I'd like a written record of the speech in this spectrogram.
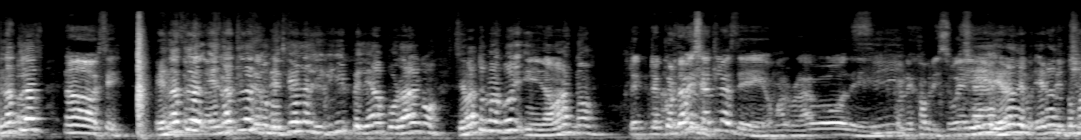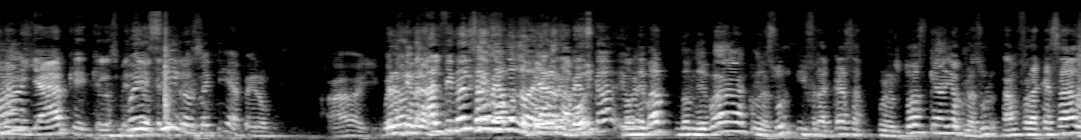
en Atlas, No, sí. en Atlas, en Atlas lo metía en la liguilla y peleaba por algo. Se va Tomás Boy y nada más no. Re- Recordaba ese Atlas de Omar Bravo, de Sí. Conejo Brizuela, Sí, era de, era de Tomás. Millar, que, que los. Pues que sí, los- los metía, pero. Ay, Pero bueno, que, al final que ¿sabes veamos lo de la repesca. Donde va, donde va Cruz Azul y fracasa. Pero todos que han ido a Cruz Azul han fracasado.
